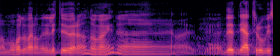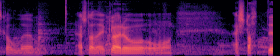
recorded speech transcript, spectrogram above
man må holde hverandre litt i øra noen ganger. Eh, det, jeg tror vi skal eh, erstatte, klare å, å erstatte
